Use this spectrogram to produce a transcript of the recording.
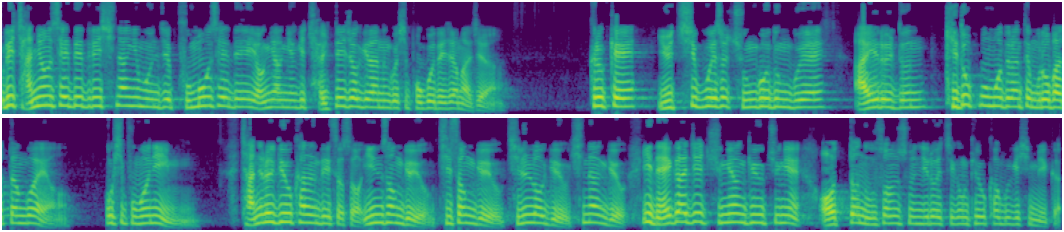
우리 자녀 세대들의 신앙의 문제, 부모 세대의 영향력이 절대적이라는 것이 보고되자마자 그렇게 유치부에서 중고등부에 아이를 둔 기독 부모들한테 물어봤던 거예요. 혹시 부모님, 자녀를 교육하는 데 있어서 인성교육, 지성교육, 진로교육, 신앙교육 이 네 가지의 중요한 교육 중에 어떤 우선순위로 지금 교육하고 계십니까?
